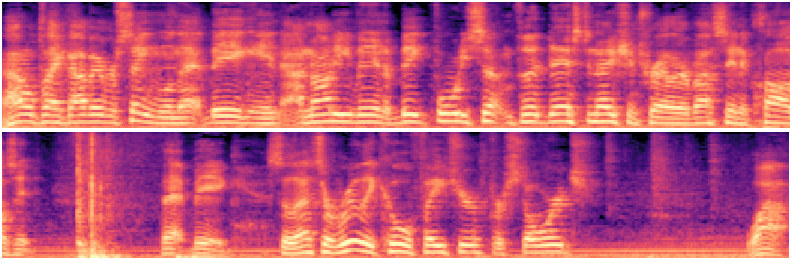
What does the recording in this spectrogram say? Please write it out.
I don't think I've ever seen one that big, and I'm uh, not even in a big 40-something foot destination trailer have I seen a closet that big. So that's a really cool feature for storage. Wow.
